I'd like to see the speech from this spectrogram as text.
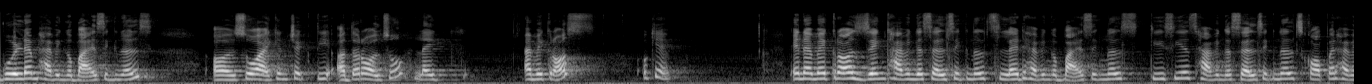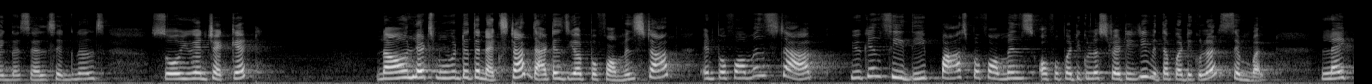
gold m having a buy signals. Uh, so i can check the other also like ma cross okay? In ma cross zinc having a sell signals lead having a buy signals tcs having a sell signals copper having a sell signals. So you can check it. Now let's move into the next tab. That is your performance tab. In performance tab you can see the past performance of a particular strategy with a particular symbol like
